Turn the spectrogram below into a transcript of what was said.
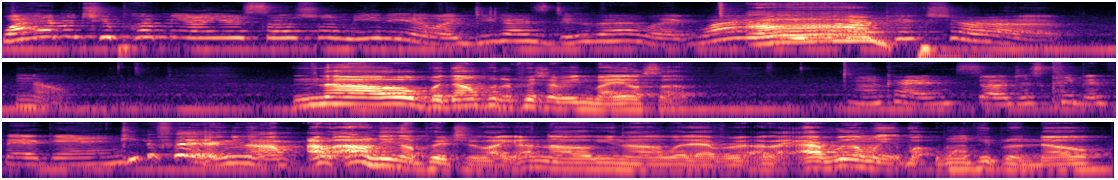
why haven't you put me on your social media? Like, do you guys do that? Like, why haven't you put Um, our picture up? No. No, but don't put a picture of anybody else up. Okay, so just keep it fair gang. Keep it fair. You know, I, I don't need no picture. Like I know, you know, whatever. I, like, I really want, want people to know.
